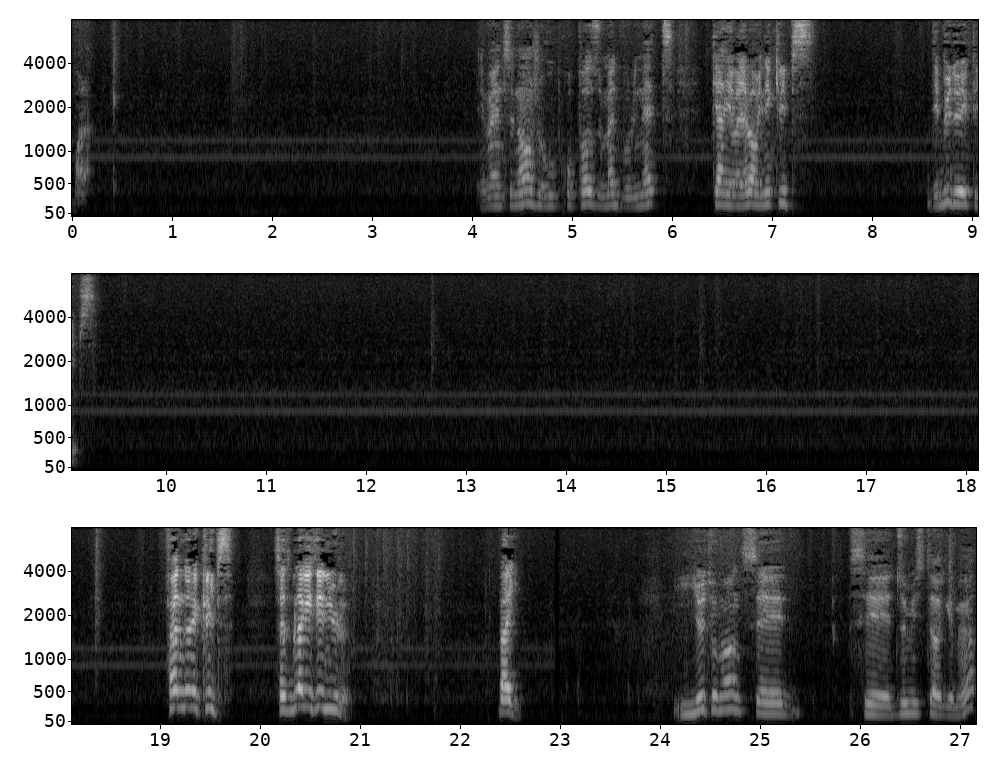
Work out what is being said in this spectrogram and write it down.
voilà. Et maintenant, je vous propose de mettre vos lunettes car il va y avoir une éclipse. Début de l'éclipse. Fin de l'éclipse. Cette blague était nulle. Bye. Yo tout le monde, c'est c'est The Mister Gamer.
